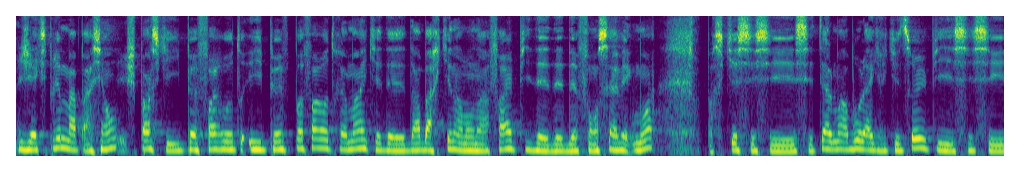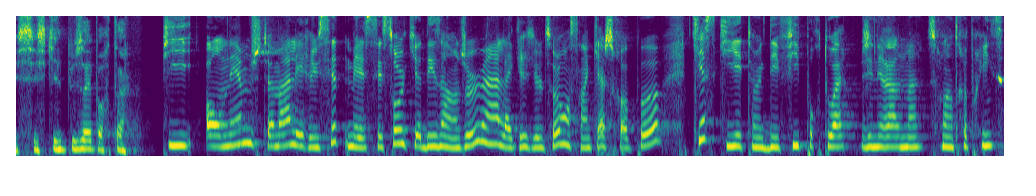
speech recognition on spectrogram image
j'exprime ma passion, je pense qu'ils peuvent faire autre, ils peuvent pas faire autrement que d'embarquer dans mon affaire puis de, de, de, foncer avec moi parce que c'est tellement beau l'agriculture puis c'est ce qui est le plus important. Puis on aime justement les réussites, mais c'est sûr qu'il y a des enjeux, hein, l'agriculture, on s'en cachera pas. Qu'est-ce qui est un défi pour toi, généralement, sur l'entreprise?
